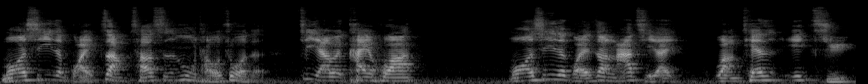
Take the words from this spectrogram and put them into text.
摩西的拐杖它是木头做的，既然会开花。摩西的拐杖拿起来，往天一举，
